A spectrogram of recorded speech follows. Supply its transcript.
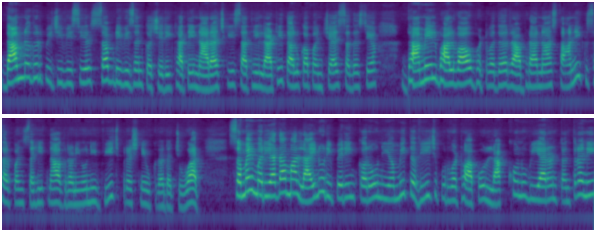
દામનગર પીજીવીસીએલ સબ ડિવિઝન કચેરી ખાતે નારાજગી સાથે લાઠી તાલુકા પંચાયત સદસ્ય ધામેલ ભાલવાવ ભટવદર રાભડાના સ્થાનિક સરપંચ સહિતના અગ્રણીઓની વીજ પ્રશ્ને ઉગ્ર રજૂઆત. સમય મર્યાદામાં લાઈનો રિપેરિંગ કરો, નિયમિત વીજ પુરવઠો આપો, લાખોનું બિયારણ તંત્રની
